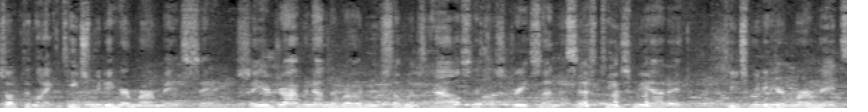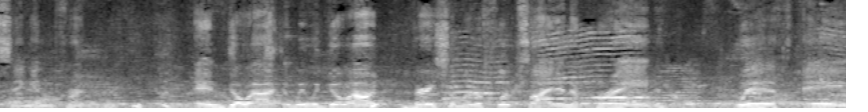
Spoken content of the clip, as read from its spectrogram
something like "Teach me to hear mermaids sing." So you're driving down the road and someone's house has a street sign that says "Teach me how to teach me to hear mermaids sing" in front, and go out. And we would go out very similar to Flipside in a parade with a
